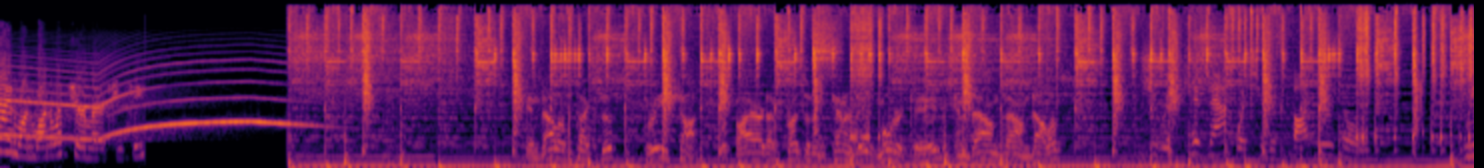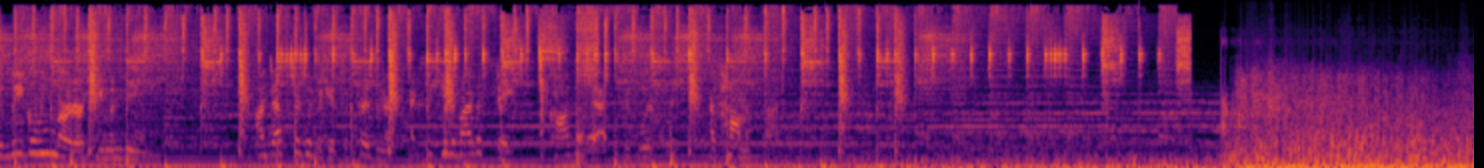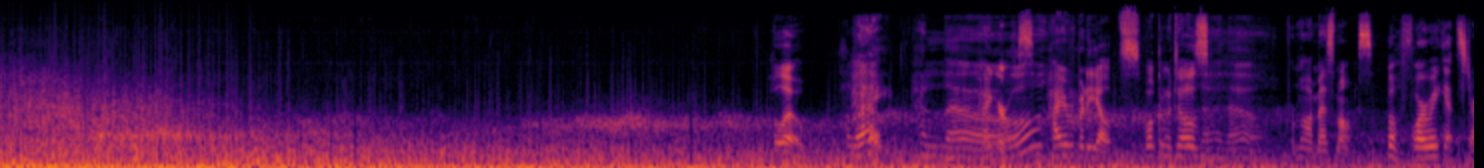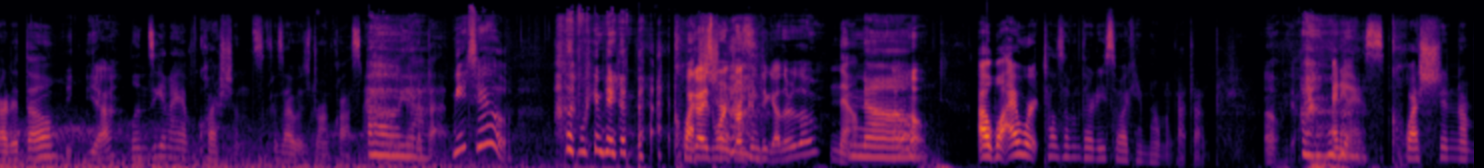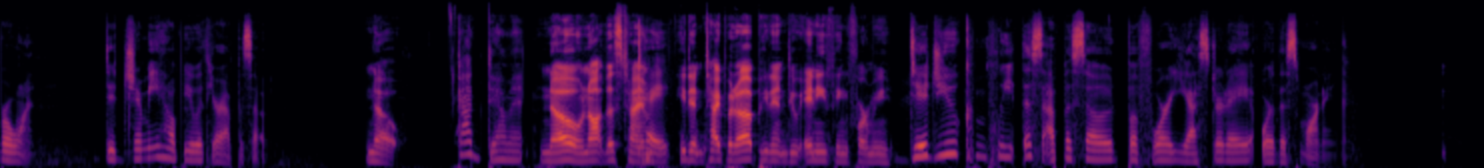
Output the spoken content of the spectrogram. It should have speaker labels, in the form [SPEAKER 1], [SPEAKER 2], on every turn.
[SPEAKER 1] 911, what's your emergency?
[SPEAKER 2] In Dallas, Texas, three shots were fired at President Kennedy's motorcade in downtown Dallas.
[SPEAKER 3] She was kidnapped when she was five years old.
[SPEAKER 1] We legally murder human beings. On death certificates of prisoners executed by the state, the cause of death is listed as homicide.
[SPEAKER 4] Welcome to Tales
[SPEAKER 5] Hello. hello.
[SPEAKER 4] from Hot Mess Moms.
[SPEAKER 6] Before we get started, though,
[SPEAKER 4] Yeah?
[SPEAKER 6] Lindsay and I have questions because I was drunk last night.
[SPEAKER 5] Oh
[SPEAKER 6] and we
[SPEAKER 5] yeah.
[SPEAKER 6] made a bet.
[SPEAKER 5] Me too. we made a bet.
[SPEAKER 4] You guys weren't
[SPEAKER 6] Question.
[SPEAKER 4] drunken together, though?
[SPEAKER 6] No.
[SPEAKER 5] No.
[SPEAKER 4] Oh.
[SPEAKER 6] Oh well, I worked till seven thirty, so I came home and got drunk.
[SPEAKER 4] Oh, yeah.
[SPEAKER 6] Anyways, question number one: Did Jimmy help you with your episode?
[SPEAKER 4] No.
[SPEAKER 5] God damn it.
[SPEAKER 4] No, not this time.
[SPEAKER 6] 'Kay.
[SPEAKER 4] He didn't type it up. He didn't do anything for me.
[SPEAKER 6] Did you complete this episode before yesterday or this morning?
